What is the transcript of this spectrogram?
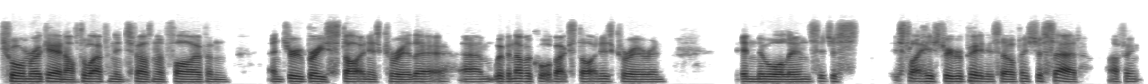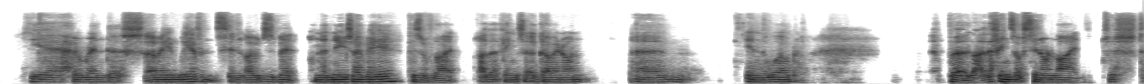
trauma again after what happened in 2005 and and Drew Brees starting his career there um, with another quarterback starting his career in in New Orleans. It just it's like history repeating itself. It's just sad. I think. Yeah, horrendous. I mean, we haven't seen loads of it on the news over here because of like other things that are going on um, in the world. But like the things I've seen online, just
